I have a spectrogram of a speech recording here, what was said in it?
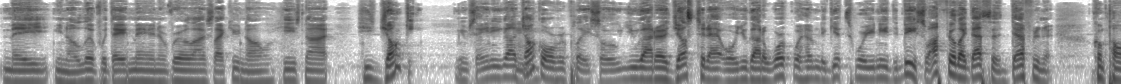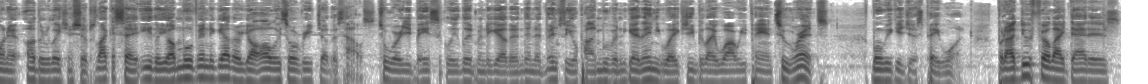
may you know live with their man and realize like you know he's not he's junky you know what I'm saying? He got junk mm-hmm. all over the place. So you got to adjust to that or you got to work with him to get to where you need to be. So I feel like that's a definite component of the relationships. Like I said either y'all move in together or y'all always over each other's house to where you're basically living together. And then eventually you'll probably move in together anyway because you'd be like why are we paying two rents when we could just pay one? But I do feel like that is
